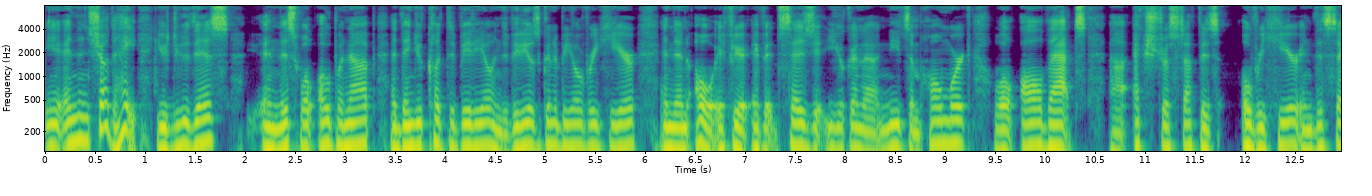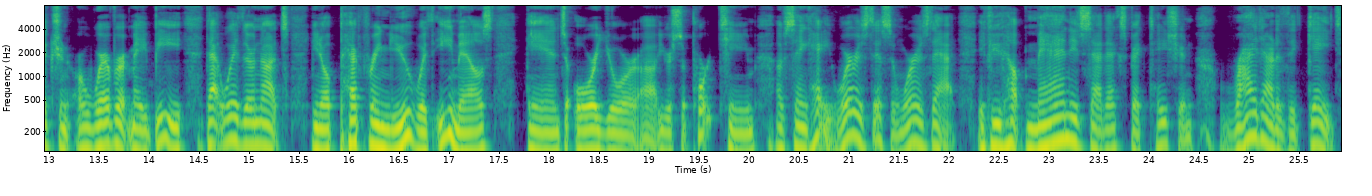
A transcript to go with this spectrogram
And then show them, hey, you do this and this will open up and then you click the video and the video is going to be over here. And then, oh, if you're, if it says you're going to need some homework, well, all that uh, extra stuff is over here in this section or wherever it may be. That way they're not, you know, peppering you with emails and or your uh, your support team of saying, "Hey, where is this and where is that?" If you help manage that expectation right out of the gate,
